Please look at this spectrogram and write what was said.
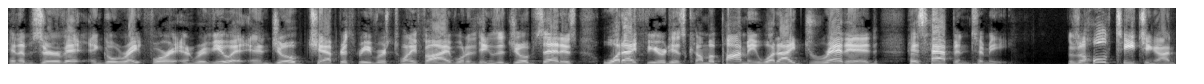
and observe it and go right for it and review it. And Job chapter 3, verse 25, one of the things that Job said is, What I feared has come upon me, what I dreaded has happened to me. There's a whole teaching on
